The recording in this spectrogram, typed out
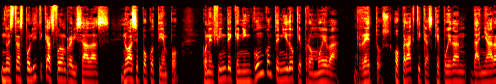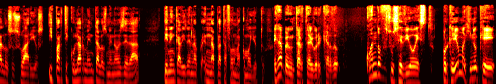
nuestras políticas fueron revisadas no hace poco tiempo con el fin de que ningún contenido que promueva retos o prácticas que puedan dañar a los usuarios y particularmente a los menores de edad tienen cabida en, la, en una plataforma como YouTube. Déjame preguntarte algo, Ricardo. ¿Cuándo sucedió esto? Porque yo imagino que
